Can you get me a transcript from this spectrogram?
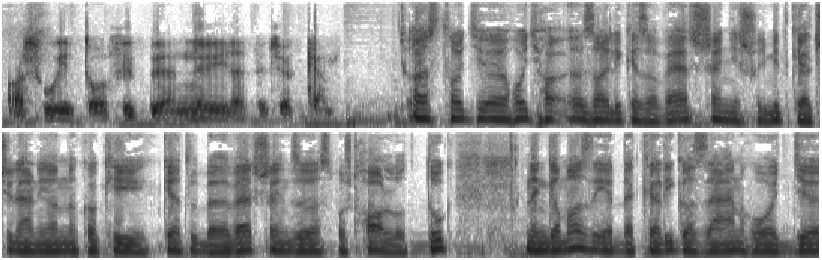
a súlytól függően nő, illetve csökken. Azt, hogy hogy zajlik ez a verseny, és hogy mit kell csinálni annak, aki kettlebell versenyző, azt most hallottuk. Engem az érdekel igazán, hogy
